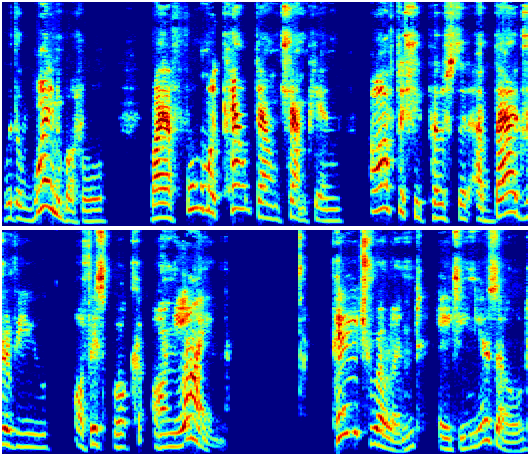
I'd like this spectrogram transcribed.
with a wine bottle by a former countdown champion after she posted a bad review of his book online. Paige Rolland, 18 years old,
